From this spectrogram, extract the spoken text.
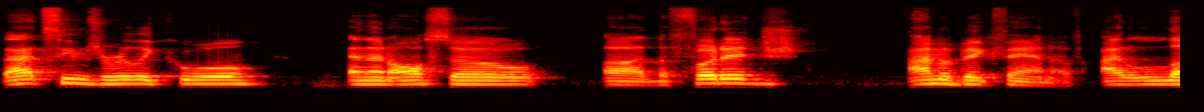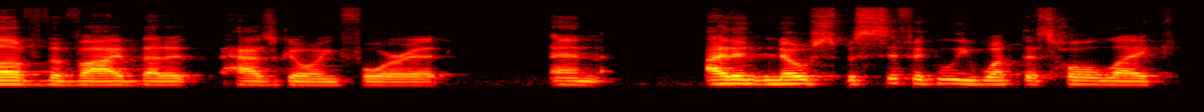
that seems really cool. And then also uh, the footage, I'm a big fan of. I love the vibe that it has going for it. And I didn't know specifically what this whole like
